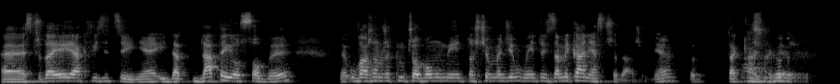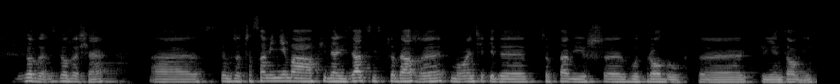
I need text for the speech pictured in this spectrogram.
e, sprzedaje je akwizycyjnie i dla, dla tej osoby uważam, że kluczową umiejętnością będzie umiejętność zamykania sprzedaży, nie? To tak, tak zgodzę, zgodzę, zgodzę się. E, z tym, że czasami nie ma finalizacji sprzedaży w momencie, kiedy przedstawisz e, zły produkt klientowi,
